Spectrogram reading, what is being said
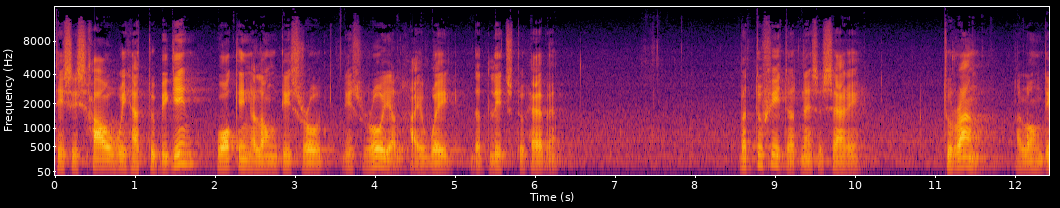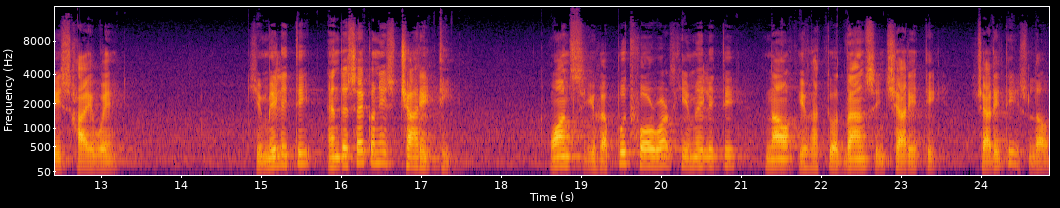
This is how we had to begin walking along this road, this royal highway that leads to heaven. But two feet are necessary to run along this highway humility, and the second is charity. Once you have put forward humility, now you have to advance in charity. Charity is love,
